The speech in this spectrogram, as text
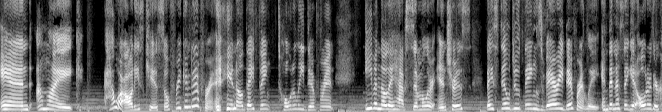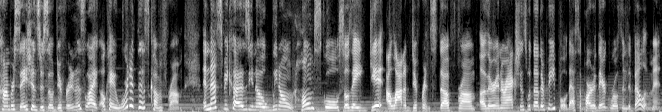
And I'm like, how are all these kids so freaking different? you know, they think totally different. Even though they have similar interests, they still do things very differently. And then as they get older, their conversations are so different. And it's like, okay, where did this come from? And that's because, you know, we don't homeschool, so they get a lot of different stuff from other interactions with other people. That's a part of their growth and development.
